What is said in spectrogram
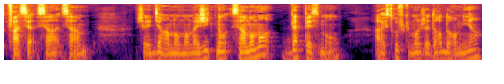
Enfin, c'est un, un, j'allais dire un moment magique, non, c'est un moment d'apaisement. Alors il se trouve que moi j'adore dormir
